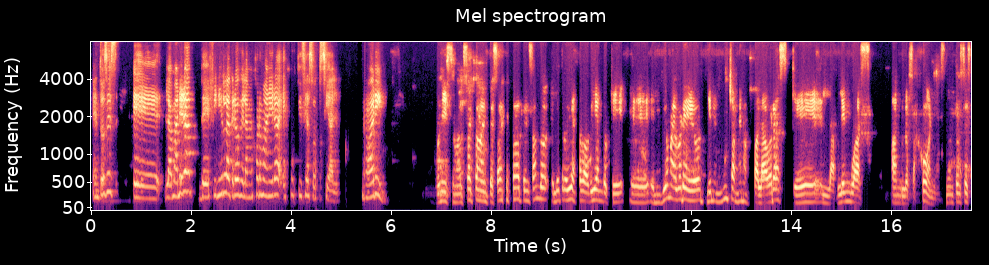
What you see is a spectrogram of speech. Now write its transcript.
Entonces, eh, la manera de definirla, creo que la mejor manera es justicia social. ¿No, Ari? Buenísimo, exactamente. Sabes que estaba pensando, el otro día estaba viendo que eh, el idioma hebreo tiene muchas menos palabras que las lenguas anglosajonas. Entonces,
